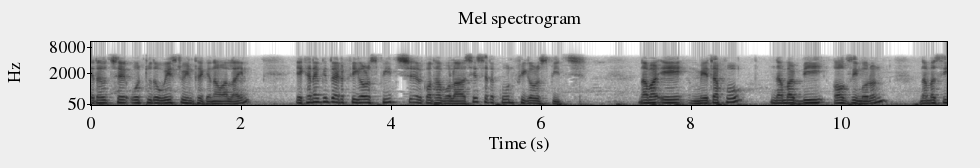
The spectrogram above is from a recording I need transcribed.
এটা হচ্ছে ode to the west wind থেকে নেওয়া লাইন এখানেও কিন্তু একটা ফিগার স্পিচ এর কথা বলা আছে, সেটা কোন figure speech number A metaphor number B oxymoron number C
